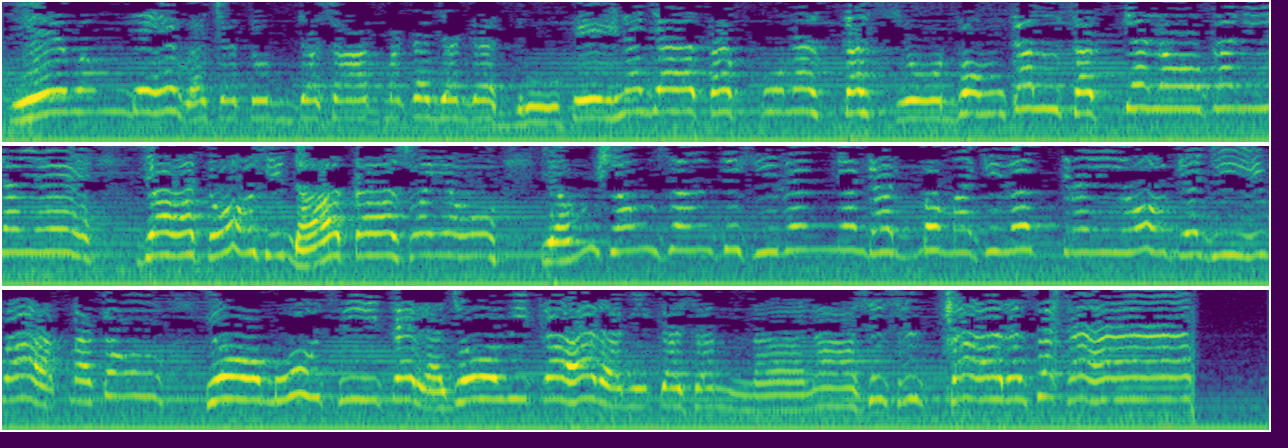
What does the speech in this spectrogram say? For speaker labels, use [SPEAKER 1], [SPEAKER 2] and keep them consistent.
[SPEAKER 1] एवम् देव चतुर्दशात्मक जगद्रूपेण जातः पुनस्तस्योद्वम् खलु सत्यलोकनिलये जातोऽसि धाता स्वयम् यं शंसन्ति हिरण्यगर्भमखिलत्रयोग्य जीवात्मकम् यो भूसीतलजो विकार विकसन्नानासि सृक्षारसः।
